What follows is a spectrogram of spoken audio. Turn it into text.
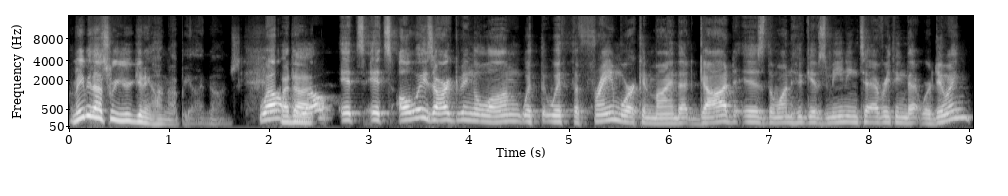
or maybe that's where you're getting hung up, Eli. No, I'm just well, but, uh, well, it's it's always arguing along with the, with the framework in mind that God is the one who gives meaning to everything that we're doing,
